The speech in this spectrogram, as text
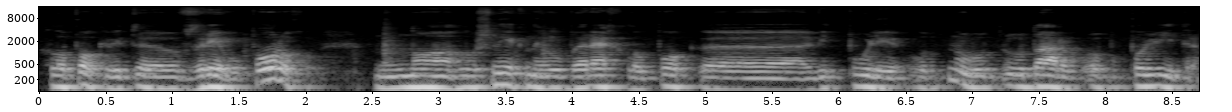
хлопок від е, взриву пороху, але глушник не убере хлопок е, від пулі, ну, удар повітря.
